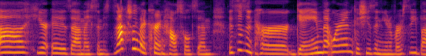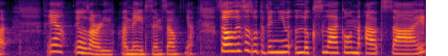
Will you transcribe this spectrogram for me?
uh, here is uh, my sim. This is actually my current household sim. This isn't her game that we're in because she's in university, but yeah, it was already a made sim, so yeah. So this is what the venue looks like on the outside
